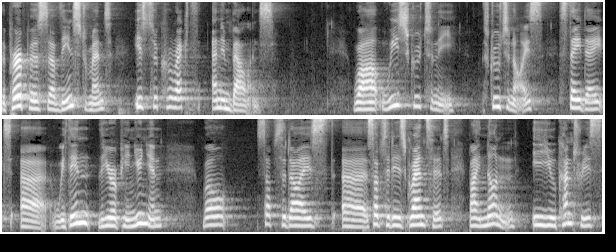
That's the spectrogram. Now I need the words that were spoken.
The purpose of the instrument is to correct an imbalance. While we scrutiny, scrutinize state aid uh, within the European Union, well, subsidized, uh, subsidies granted by non EU countries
